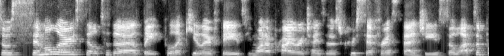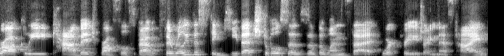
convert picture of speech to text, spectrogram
So similar still to the late follicular phase, you want to prioritize those cruciferous veggies. So lots of broccoli, cabbage, Brussels sprouts. They're really the stinky vegetables. Those are the ones that work for you during this time.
